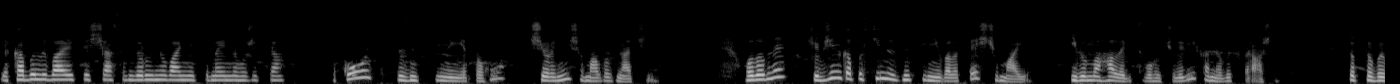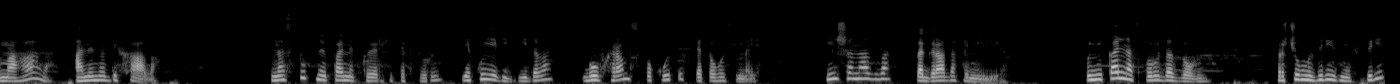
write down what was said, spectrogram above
яка виливається з часом до руйнування сімейного життя, у когось це знецінення того, що раніше мало значення. Головне, щоб жінка постійно знецінювала те, що має, і вимагала від свого чоловіка нових вражень. Тобто вимагала, а не надихала. Наступною пам'яткою архітектури, яку я відвідала, був храм спокути святого сімейства. Інша назва Саграда Фамілія. Унікальна споруда зовні. Причому з різних сторін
